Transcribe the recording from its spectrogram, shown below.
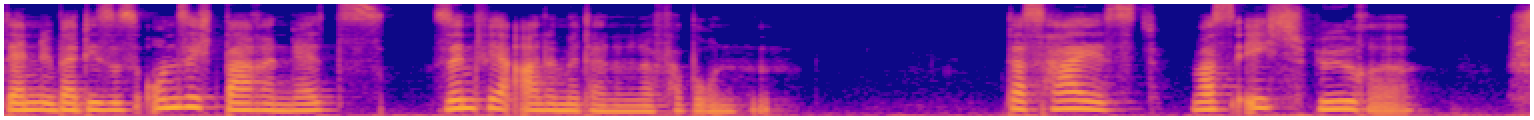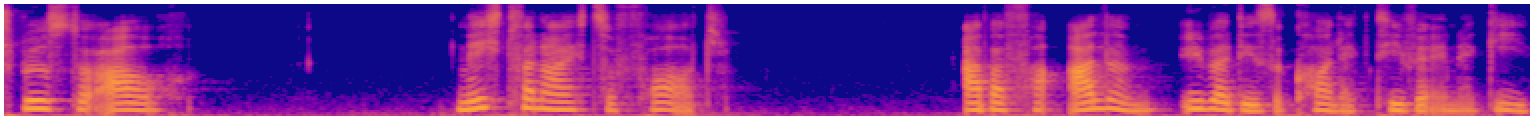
Denn über dieses unsichtbare Netz sind wir alle miteinander verbunden. Das heißt, was ich spüre, spürst du auch. Nicht vielleicht sofort, aber vor allem über diese kollektive Energie.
